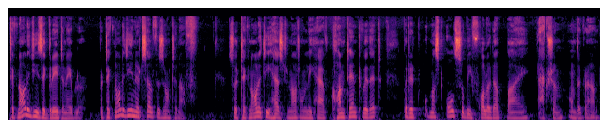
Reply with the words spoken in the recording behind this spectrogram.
Technology is a great enabler, but technology in itself is not enough. So, technology has to not only have content with it, but it must also be followed up by action on the ground.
